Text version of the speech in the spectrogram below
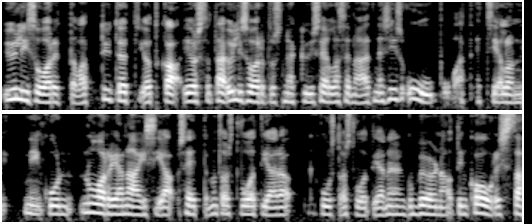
ylisuorittavat tytöt, jotka, joissa tämä ylisuoritus näkyy sellaisena, että ne siis uupuvat. Että siellä on niin kuin nuoria naisia 17-vuotiaana, 16-vuotiaana niin kuin burnoutin kourissa.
